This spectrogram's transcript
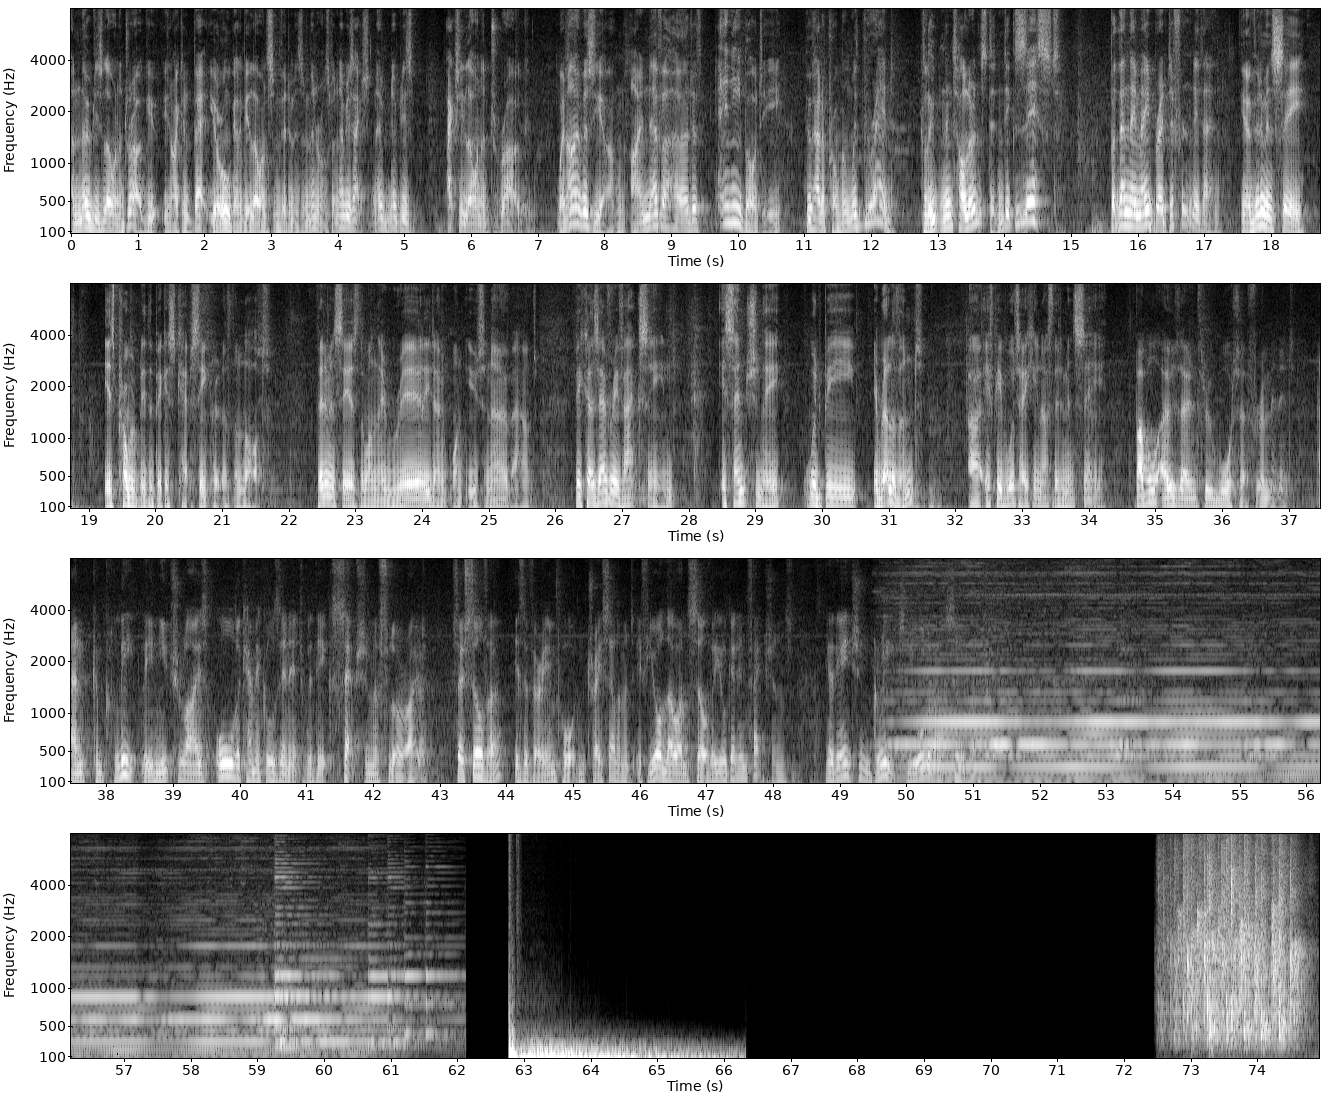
and nobody's low on a drug, you, you know, I can bet you're all going to be low on some vitamins and minerals, but nobody's actually, no, nobody's actually low on a drug. When I was young, I never heard of anybody who had a problem with bread. Gluten intolerance didn't exist. But then they made bread differently then. You know, vitamin C is probably the biggest kept secret of the lot. Vitamin C is the one they really don't want you to know about because every vaccine essentially would be irrelevant uh, if people were taking enough vitamin C. Bubble ozone through water for a minute and completely neutralize all the chemicals in it with the exception of fluoride. So silver is a very important trace element. If you're low on silver, you'll get infections. You know, the ancient Greeks knew all about silver.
